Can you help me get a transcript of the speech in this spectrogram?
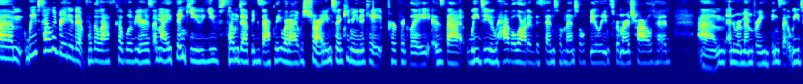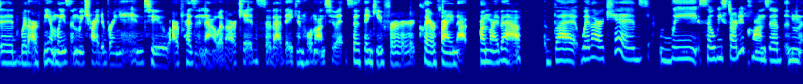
um, we've celebrated it for the last couple of years, and I thank you. You've summed up exactly what I was trying to communicate perfectly. Is that we do have a lot of the sentimental feelings from our childhood, um, and remembering things that we did with our families, and we try to bring it into our present now with our kids so that they can hold on to it. So thank you for clarifying that on my behalf but with our kids we so we started kwanzaa in,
